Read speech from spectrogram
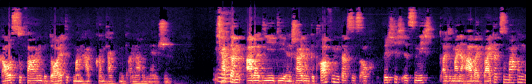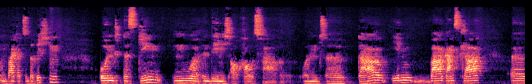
rauszufahren bedeutet, man hat Kontakt mit anderen Menschen. Ich ja. habe dann aber die, die Entscheidung getroffen, dass es auch richtig ist, nicht, also meine Arbeit weiterzumachen und weiter zu berichten. Und das ging nur, indem ich auch rausfahre. Und äh, da eben war ganz klar, äh,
